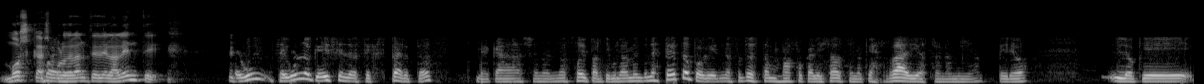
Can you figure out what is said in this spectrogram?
moscas por delante de la lente. Según, según lo que dicen los expertos, y acá yo no, soy particularmente un experto porque nosotros estamos más focalizados en lo que es radioastronomía, pero lo que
